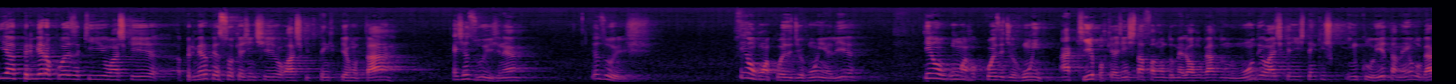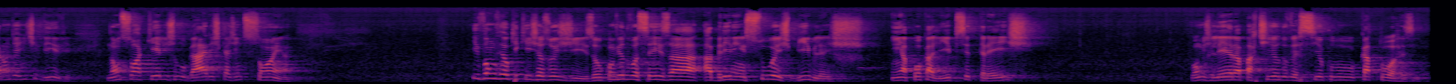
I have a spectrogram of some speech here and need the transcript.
E a primeira coisa que eu acho que a primeira pessoa que a gente eu acho que tem que perguntar é Jesus, né? Jesus, tem alguma coisa de ruim ali? Tem alguma coisa de ruim aqui? Porque a gente está falando do melhor lugar do mundo e eu acho que a gente tem que incluir também o lugar onde a gente vive, não só aqueles lugares que a gente sonha. E vamos ver o que, que Jesus diz. Eu convido vocês a abrirem as suas Bíblias em Apocalipse 3. Vamos ler a partir do versículo 14.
